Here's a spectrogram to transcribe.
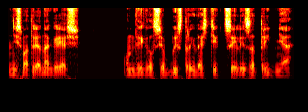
Несмотря на грязь, он двигался быстро и достиг цели за три дня.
